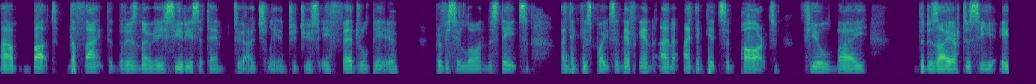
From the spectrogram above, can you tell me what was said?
Um, but the fact that there is now a serious attempt to actually introduce a federal data privacy law in the States, I think is quite significant. And I think it's in part fueled by the desire to see a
